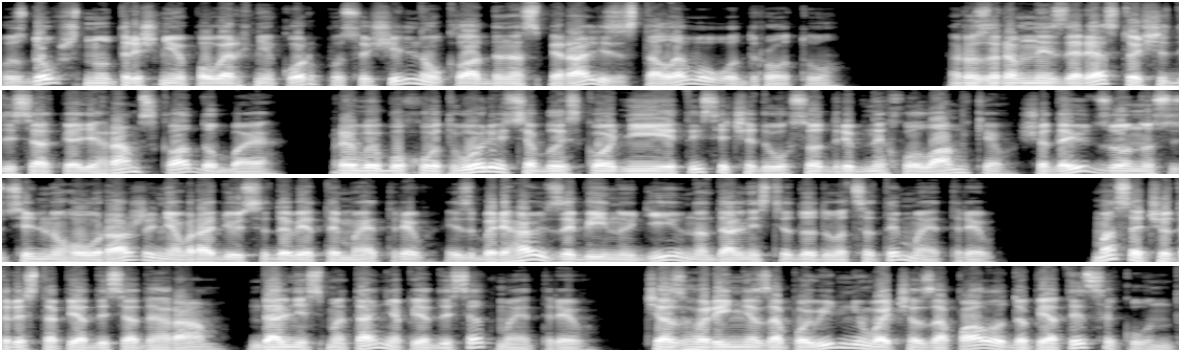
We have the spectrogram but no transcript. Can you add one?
Уздовж внутрішньої поверхні корпусу щільно укладена спіраль зі сталевого дроту. Розривний заряд 165 грам складу Б. При вибуху утворюється близько 1200 дрібних уламків, що дають зону суцільного ураження в радіусі 9 метрів і зберігають забійну дію на дальності до 20 метрів. Маса 450 грам, дальність метання 50 метрів. Час горіння заповільнювача запалу до 5 секунд.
